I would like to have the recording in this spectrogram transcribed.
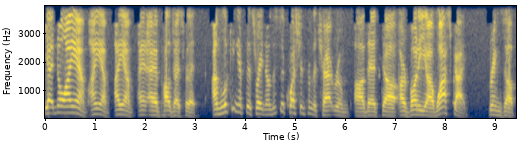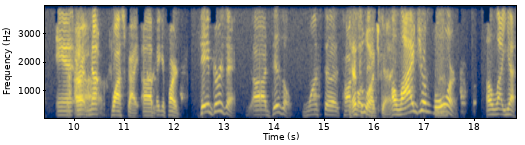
Yeah, no, I am. I am. I am. I, I apologize for that. I'm looking at this right now. This is a question from the chat room uh, that uh, our buddy uh, Wasp Guy brings up, and or, not Wasp Guy. Uh, beg your pardon. Dave Gerzak, uh, Dizzle wants to talk That's about a watch this. guy. Elijah Moore. Eli- yes,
